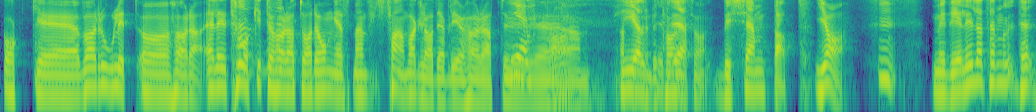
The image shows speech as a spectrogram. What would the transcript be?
Och eh, vad roligt att höra. Eller tråkigt Ja, att höra att du hade ångest, men fan vad glad jag blir att höra att du, Yes. eh, att du Helt det rätt så. bekämpat. Ja, Med det lilla temo- te-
